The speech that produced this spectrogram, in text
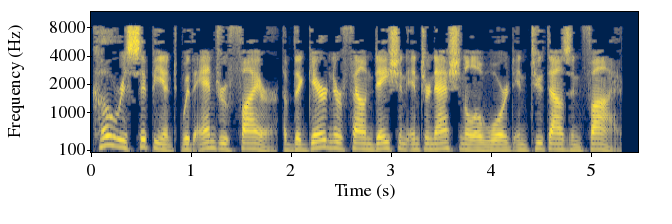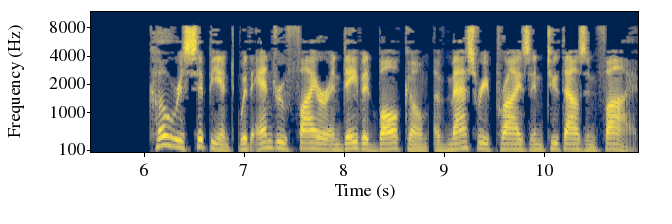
Co-recipient with Andrew Fire of the Gairdner Foundation International Award in 2005. Co-recipient with Andrew Fire and David Baulcombe of Massry Prize in 2005.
